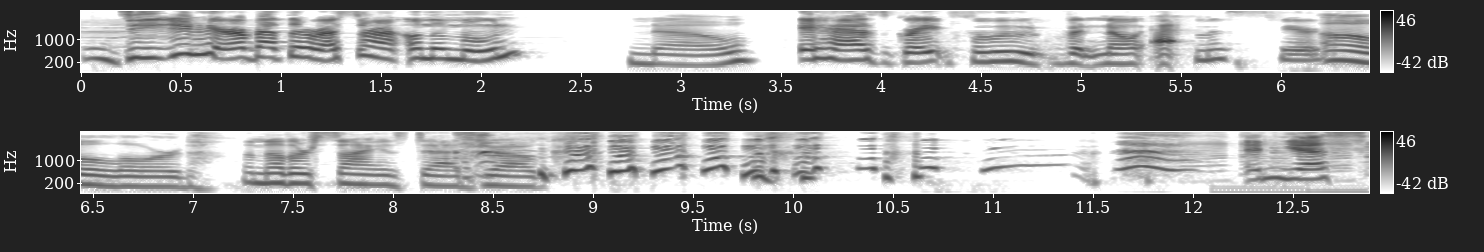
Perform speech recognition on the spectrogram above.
Did you hear about the restaurant on the moon? No. It has great food, but no atmosphere. Oh, Lord. Another science dad joke. and yes,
